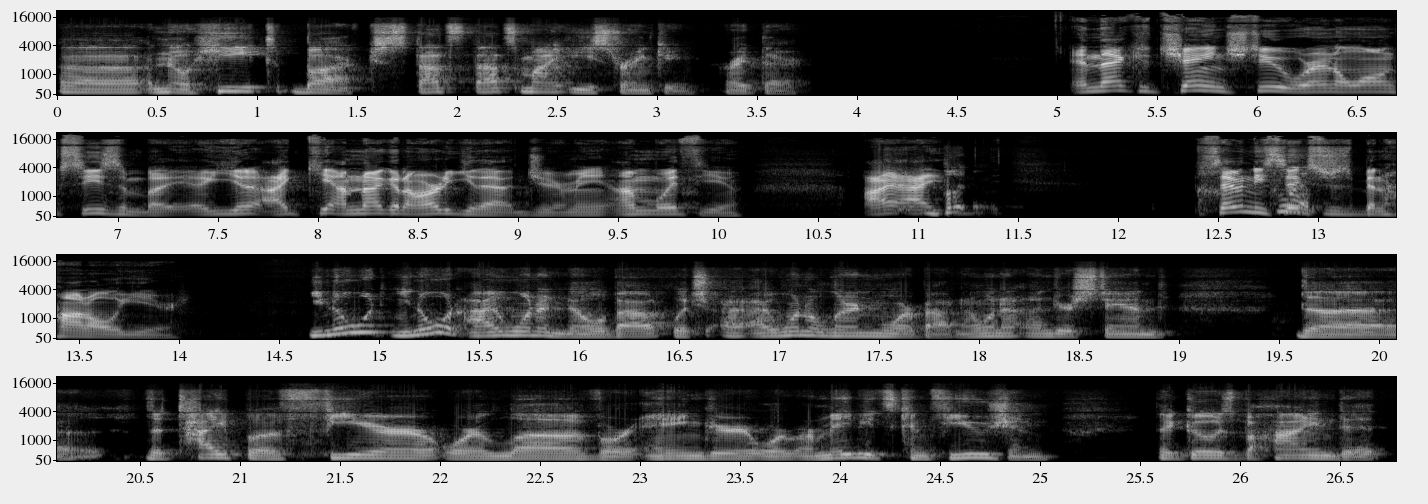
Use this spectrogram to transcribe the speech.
Uh, no Heat, Bucks. That's that's my East ranking right there. And that could change too. We're in a long season, but uh, you know, I can't. I'm not going to argue that, Jeremy. I'm with you. I, I But 76 has been hot all year. you know what? You know what I want to know about, which I, I want to learn more about, and I want to understand the the type of fear or love or anger or or maybe it's confusion that goes behind it.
